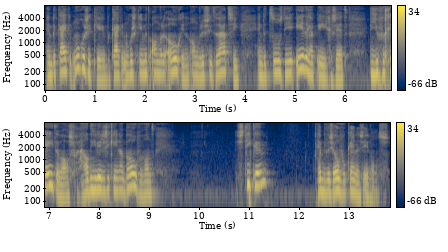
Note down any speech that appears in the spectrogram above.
En bekijk het nog eens een keer. Bekijk het nog eens een keer met andere ogen in een andere situatie. En de tools die je eerder hebt ingezet, die je vergeten was, haal die weer eens een keer naar boven. Want stiekem hebben we zoveel kennis in ons.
